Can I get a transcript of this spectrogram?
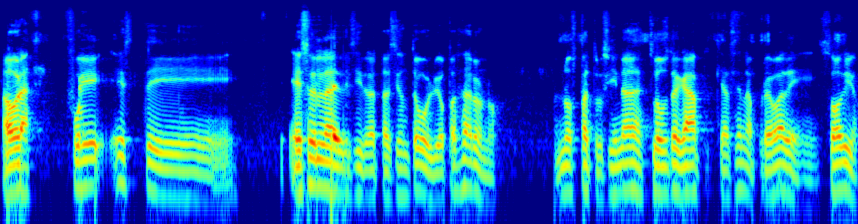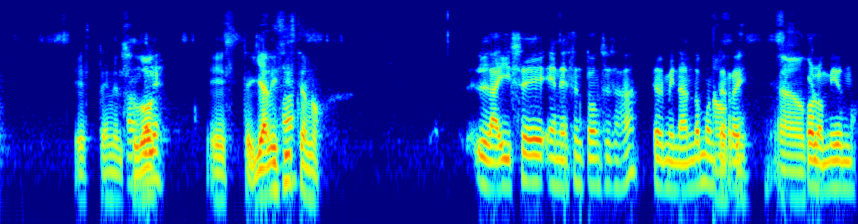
Ahora, ¿fue este... ¿Eso de la deshidratación te volvió a pasar o no? Nos patrocina Close the Gap, que hacen la prueba de sodio este, en el sudor. Este, ¿Ya la hiciste o no? La hice en ese entonces, ajá, terminando Monterrey, Ah, ok. Ah, ok. por lo mismo.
